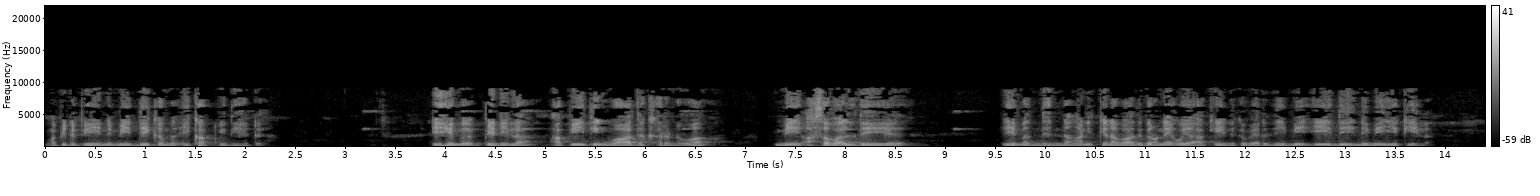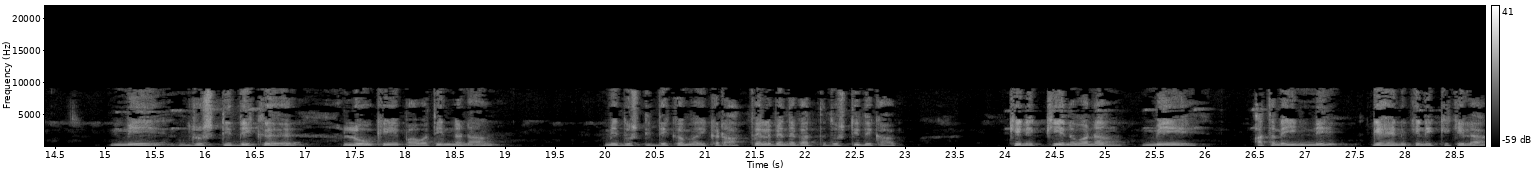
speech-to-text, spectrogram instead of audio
අපිට පේන්නේ මේ දෙකම එකක් විදිහට. එහෙම පෙනිලා අපි ඉතින් වාද කරනවා මේ අසවල් දේය එහෙමත් නැත්නම් අනිත් කෙනා වාද කරනවා නෑ ඔයා කියන එක වැරදි මේ ඒ දේ නෙමෙයි කියලා. මේ දෘෂ්ටි දෙක ලෝකේ පවතින නම් මේ දෘෂ්ටි දෙකම එකට අත්වැල බැඳගත්තු දෘෂ්ටි දෙකක් කෙනෙක් කියනවා නම් මේ අතන ඉන්නේ ගැහෙනු කෙනෙක් කියලා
